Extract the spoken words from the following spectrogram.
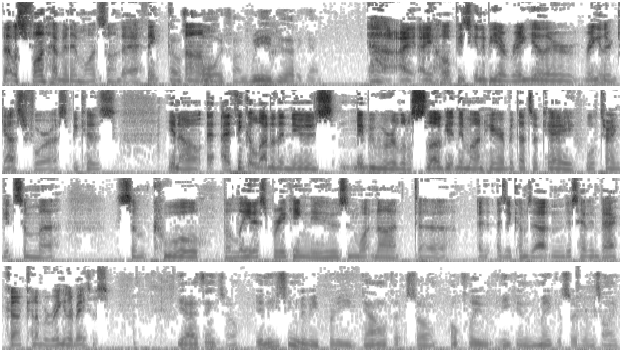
that was fun having him on Sunday. I think that was um, totally fun. We need to do that again. yeah, I, I hope he's going to be a regular regular guest for us because, you know, I- I think a lot of the news. Maybe we were a little slow getting him on here, but that's okay. We'll try and get some uh, some cool, the latest breaking news and whatnot uh, as, as it comes out, and just have him back on kind of a regular basis. Yeah, I think so. And he seemed to be pretty down with it, so hopefully he can make it so it doesn't sound like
